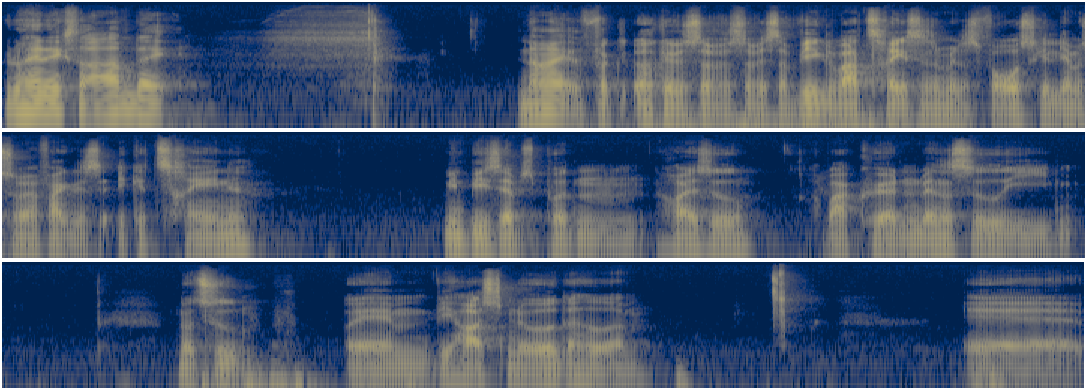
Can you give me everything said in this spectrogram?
Vil du have en ekstra armdag? Nej, for, okay, så, så hvis der virkelig var 3 cm forskel, jamen så vil jeg faktisk ikke træne min biceps på den højre side, og bare køre den venstre side i noget tid. Øhm, vi har også noget, der hedder øh,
